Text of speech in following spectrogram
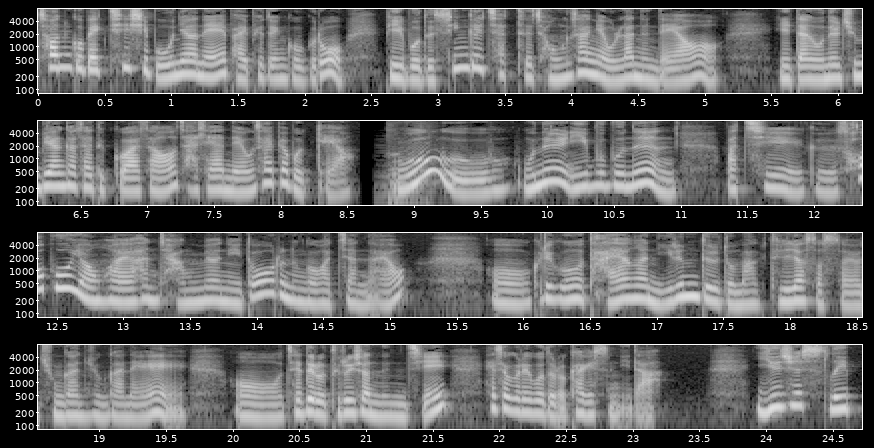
1975년에 발표된 곡으로 빌보드 싱글 차트 정상에 올랐는데요. 일단 오늘 준비한 가사 듣고 와서 자세한 내용 살펴볼게요. 오, 오늘 이 부분은 마치 그 서부 영화의 한 장면이 떠오르는 것 같지 않나요? 어, 그리고 다양한 이름들도 막 들렸었어요. 중간중간에. 어, 제대로 들으셨는지 해석을 해보도록 하겠습니다. You just slip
